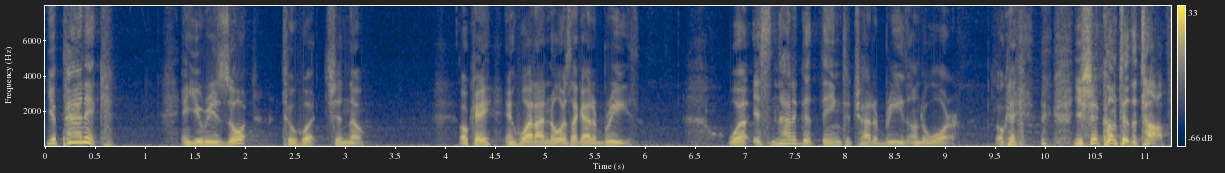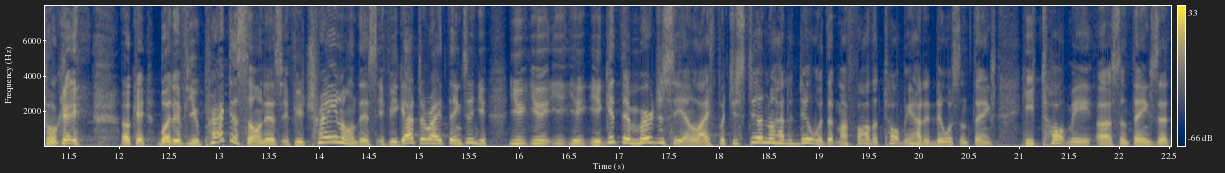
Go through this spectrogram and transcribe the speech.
You panic, and you resort to what you know. Okay? And what I know is I got to breathe. Well, it's not a good thing to try to breathe underwater okay? you should come to the top, okay? Okay, but if you practice on this, if you train on this, if you got the right things in you, you, you, you, you get the emergency in life, but you still know how to deal with it. My father taught me how to deal with some things. He taught me uh, some things that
